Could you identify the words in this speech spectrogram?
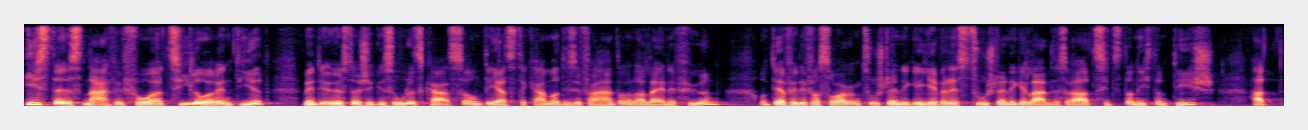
ist es nach wie vor zielorientiert, wenn die österreichische Gesundheitskasse und die Ärztekammer diese Verhandlungen alleine führen und der für die Versorgung zuständige, jeweils zuständige Landesrat sitzt da nicht am Tisch, hat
